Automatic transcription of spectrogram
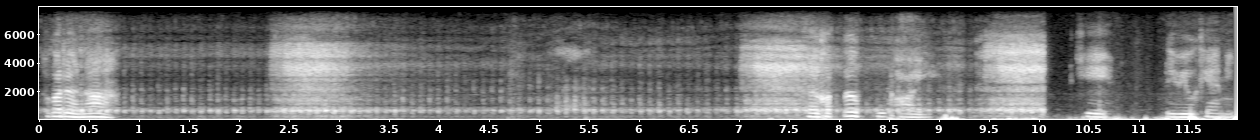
แล้วก็เดินหน้า เฮคอปเตอร์กู้ภัยโอเค รีวิวแค่นี้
